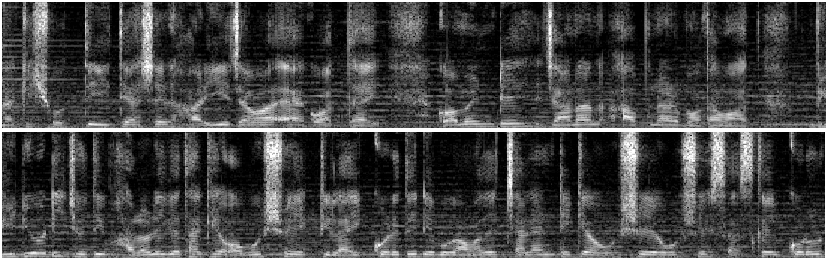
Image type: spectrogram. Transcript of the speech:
নাকি সত্যি ইতিহাসের হারিয়ে যাওয়া এক অধ্যায়? কমেন্টে জানান আপনার মতামত। ভিডিওটি যদি ভালো লেগে থাকে, অবশ্যই একটি লাইক করে দিন এবং আমাদের চ্যানেলটিকে অবশ্যই অবশ্যই সাবস্ক্রাইব করুন।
